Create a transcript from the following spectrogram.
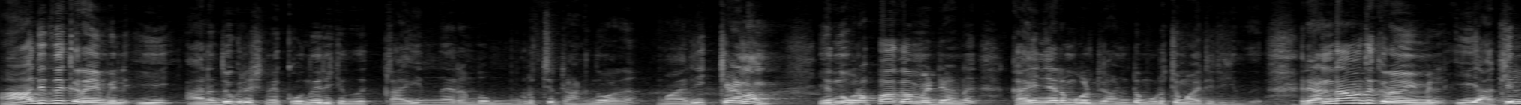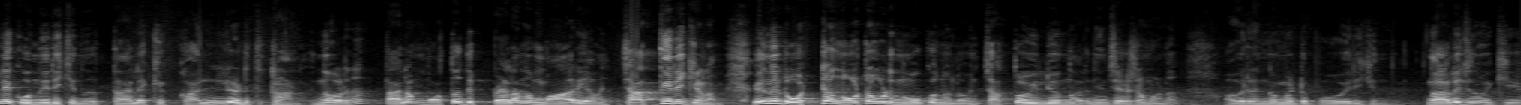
ആദ്യത്തെ ക്രൈമിൽ ഈ അനന്തുകൃഷ്ണനെ കൊന്നിരിക്കുന്നത് കൈനരമ്പ് മുറിച്ചിട്ടാണ്. എന്ന് പറഞ്ഞാൽ മരിക്കണം എന്ന് ഉറപ്പാക്കാൻ വേണ്ടിയാണ് കൈഞ്ഞരമ്പുകൾ രണ്ട് മുറിച്ചു മാറ്റിയിരിക്കുന്നത്. രണ്ടാമത്തെ ക്രൈമിൽ ഈ അഖിലിനെ കൊന്നിരിക്കുന്നത് തലയ്ക്ക് കല്ലെടുത്തിട്ടാണ്. എന്ന് പറഞ്ഞാൽ തല മൊത്തത്തിൽ പിളന്ന് മാറി അവൻ ചത്തിരിക്കണം. എന്നിട്ട് ഒറ്റ നോട്ടം കൂടി നോക്കുന്നുണ്ട്. അവൻ ചത്തോ ഇല്ലയോ എന്ന് അറിഞ്ഞതിന് ശേഷമാണ് അവർ രംഗം വിട്ട് പോയിരിക്കുന്നത്. ആലോചിച്ച് നോക്കിയേ.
